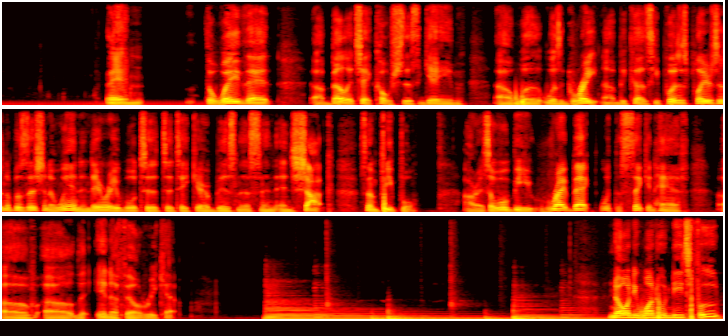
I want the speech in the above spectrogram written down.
and the way that uh, Belichick coached this game uh, was was great uh, because he put his players in a position to win, and they were able to to take care of business and and shock some people. All right, so we'll be right back with the second half of uh, the NFL recap. Know anyone who needs food?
